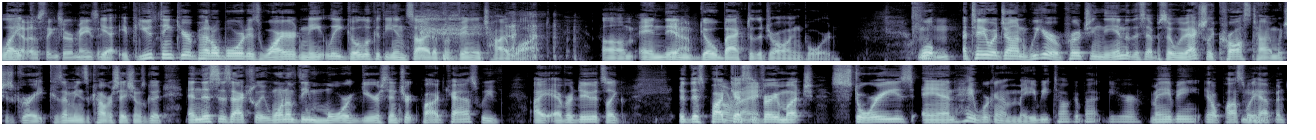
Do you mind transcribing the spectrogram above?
Like yeah, those things are amazing. yeah, if you think your pedal board is wired neatly, go look at the inside of a vintage Hiwatt, um, and then Yeah. go back to the drawing board. Well, Mhm. I tell you what, John, we are approaching the end of this episode. We've actually crossed time, which is great because that means the conversation was good. And this is actually one of the more gear centric podcasts we've I ever do. It's like this podcast is very much stories and hey, we're gonna maybe talk about gear, maybe it'll possibly Mhm. happen.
